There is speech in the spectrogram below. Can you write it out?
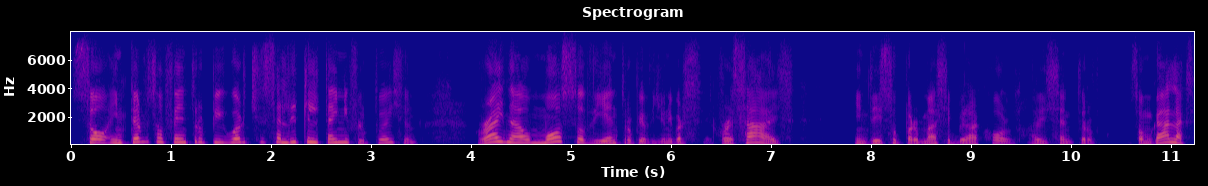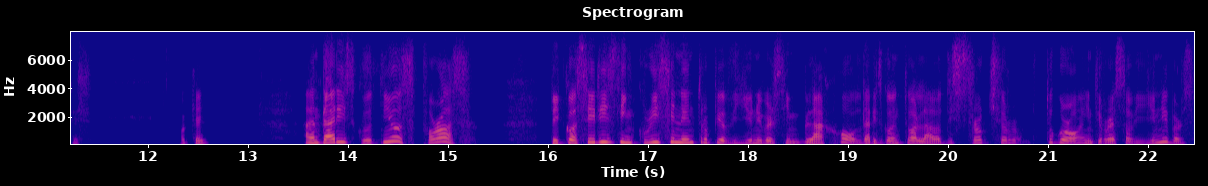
So in terms of entropy, we're just a little tiny fluctuation. Right now, most of the entropy of the universe resides in this supermassive black hole at the center of some galaxies. Okay, and that is good news for us because it is the increasing entropy of the universe in black hole that is going to allow the structure to grow in the rest of the universe.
